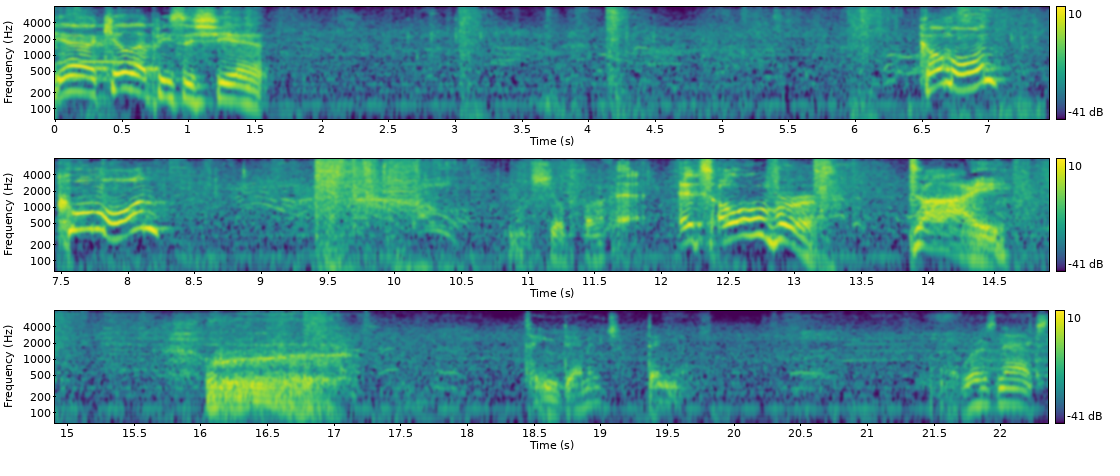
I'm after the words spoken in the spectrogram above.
Yeah, kill that piece of shit. Come on. Come on. Shield fuck. Uh, it's over. Die. Team damage? Damn. Alright, where's next?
